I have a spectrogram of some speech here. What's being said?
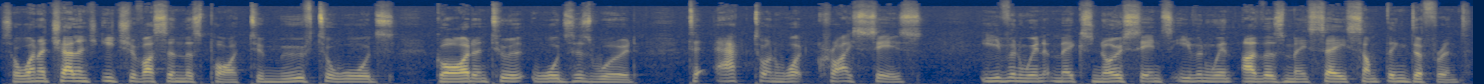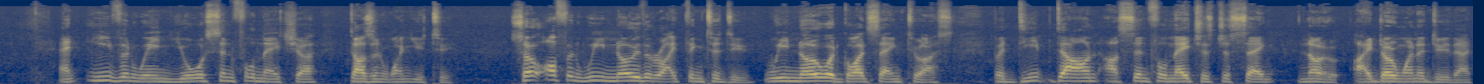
So I want to challenge each of us in this part to move towards God and towards his word, to act on what Christ says, even when it makes no sense, even when others may say something different, and even when your sinful nature doesn't want you to. So often we know the right thing to do. We know what God's saying to us. But deep down, our sinful nature is just saying, No, I don't want to do that.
